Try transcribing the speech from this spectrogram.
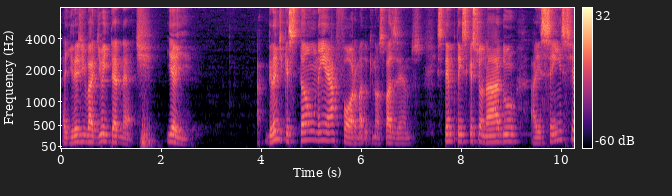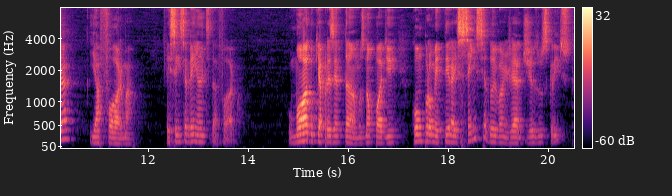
A igreja invadiu a internet. E aí? A grande questão nem é a forma do que nós fazemos. Esse tempo tem se questionado a essência e a forma. A essência vem antes da forma. O modo que apresentamos não pode comprometer a essência do Evangelho de Jesus Cristo.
